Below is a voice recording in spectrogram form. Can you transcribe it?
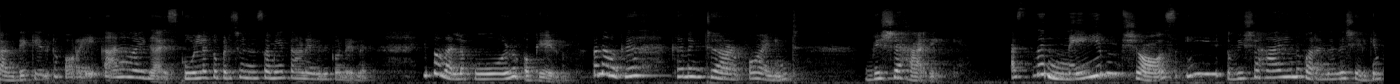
കവിതയൊക്കെ എഴുതിട്ട് കുറേ കാലമായി സ്കൂളിലൊക്കെ പഠിച്ചുകൊണ്ടിരുന്ന സമയത്താണ് എഴുതിക്കൊണ്ടിരുന്നത്. ഇപ്പം വല്ലപ്പോഴും ഒക്കെ എഴുതും. അപ്പം നമുക്ക് coming to our point Vishahari as the name shows ഈ വിഷഹാരി എന്ന് പറയുന്നത് ശരിക്കും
